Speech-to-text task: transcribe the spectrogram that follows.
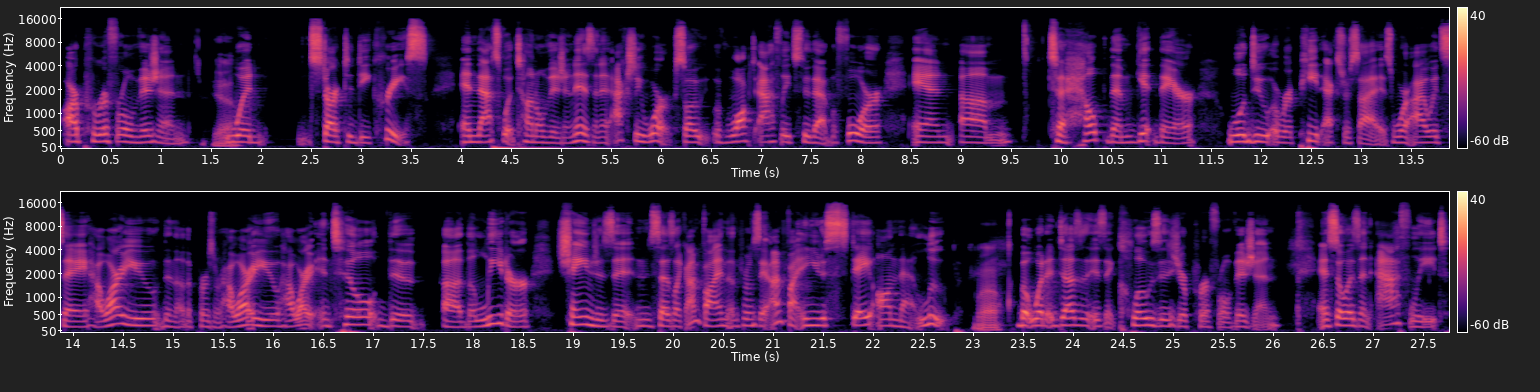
our peripheral vision Yeah. would start to decrease. And that's what tunnel vision is. And it actually works. So I've walked athletes through that before. And um, to help them get there, we'll do a repeat exercise where I would say, How are you? Then the other person, How are you? How are you? Until the uh, the leader changes it and says, like, I'm fine. The other person say, I'm fine. And you just stay on that loop. Wow. But what it does is it closes your peripheral vision. And so as an athlete,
